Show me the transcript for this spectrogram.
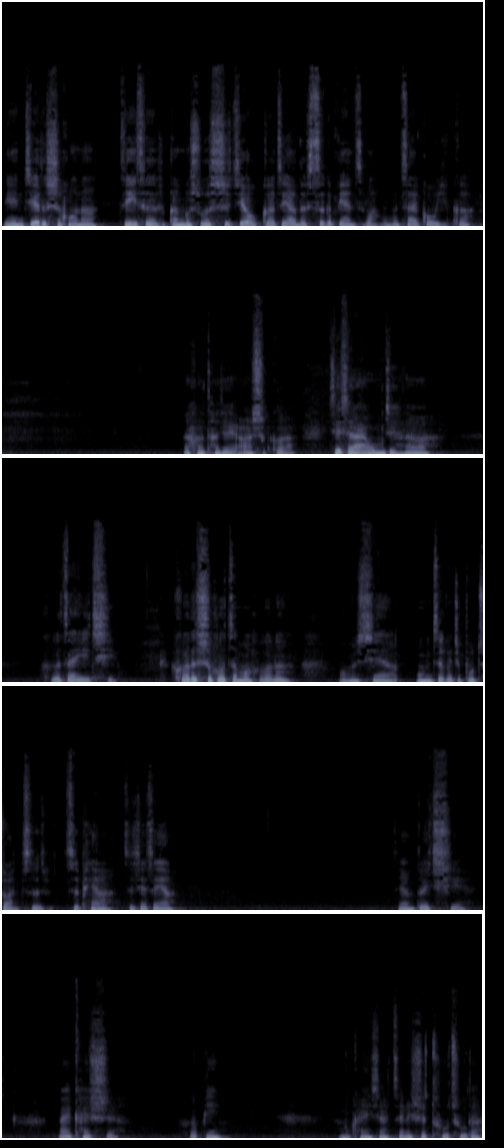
连接的时候呢？这一侧刚刚说十九个这样的四个辫子嘛，我们再钩一个，然后它就有二十个了。接下来我们就把它合在一起，合的时候怎么合呢？我们先，我们这个就不转织织片了，直接这样，这样对齐，来开始合并。我们看一下，这里是突出的，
